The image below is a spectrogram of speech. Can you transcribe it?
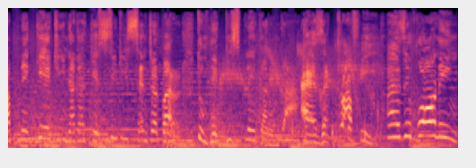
अपने केटी नगर के सिटी सेंटर पर तुम्हें डिस्प्ले करूँगा as a trophy as a warning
